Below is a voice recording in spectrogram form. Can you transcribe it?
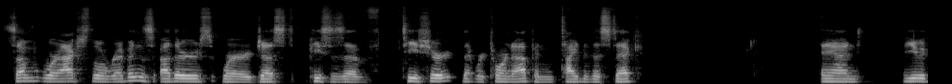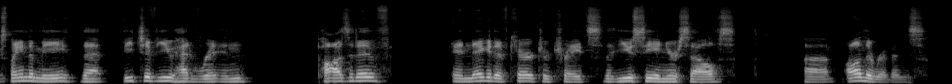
some were actual ribbons. Others were just pieces of t-shirt that were torn up and tied to the stick. And you explained to me that each of you had written positive and negative character traits that you see in yourselves uh, on the ribbons.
